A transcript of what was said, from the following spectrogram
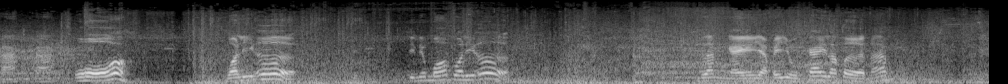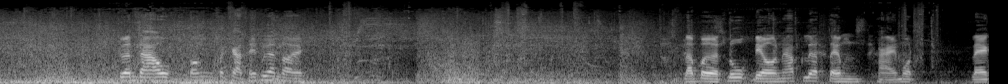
ค้างค้างโอ้โห วอลเลเยอร์ซินิมอฟวอลเลเยอร์เพื่อนไงอย่าไปอยู่ใกล้ระเบิดนะครับเพื่อนดาวต้องสกัดให้เพื่อนหน่อย ระเบิดลูกเดียวนะครับ เลือดเต็มหายหมดแรง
